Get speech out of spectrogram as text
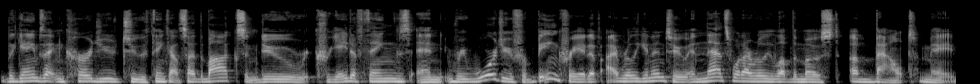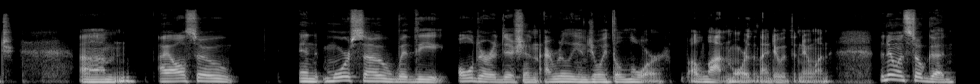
the games that encourage you to think outside the box and do creative things and reward you for being creative, I really get into, and that's what I really love the most about Mage. Um, I also, and more so with the older edition, I really enjoyed the lore a lot more than I do with the new one. The new one's still good,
